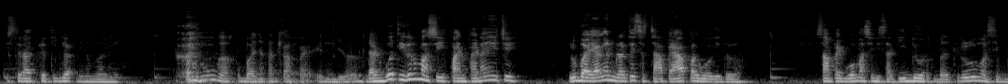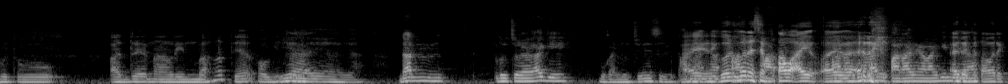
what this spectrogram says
istirahat ketiga minum lagi. Lu nggak kebanyakan kafein gitu. Dan gue tidur masih fine fine aja cuy. Lu bayangin berarti secapek apa gue gitu loh. sampai gue masih bisa tidur Berarti lu masih butuh adrenalin banget ya kalau gitu. iya ya. iya iya dan lucunya lagi bukan lucunya sih Ayo, gue gue udah siap ketawa, ayo, ayo. parahnya, lagi, parahnya lagi nih Ayo, ya ketawa, Rik.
